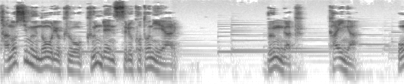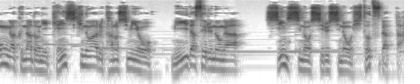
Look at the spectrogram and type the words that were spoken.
楽しむ能力を訓練することにある。文学、絵画、音楽などに見識のある楽しみを見出せるのが紳士の印の一つだった。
